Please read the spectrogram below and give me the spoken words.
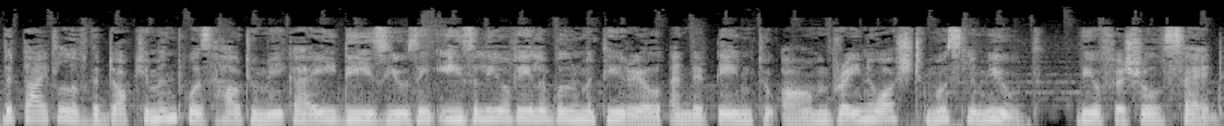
The title of the document was How to Make IEDs Using Easily Available Material and it to arm brainwashed Muslim youth, the official said.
